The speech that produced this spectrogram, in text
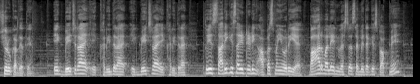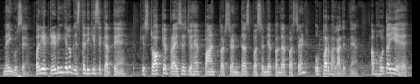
शुरू कर देते हैं। एक बेच रहा है, एक खरीद रहा है, एक बेच रहा है, एक खरीद रहा है। तो ये सारी की सारी ट्रेडिंग आपस में ही हो रही है। बाहर वाले इन्वेस्टर्स अभी तक इस स्टॉक में नहीं घुसे हैं। पर ये ट्रेडिंग ये लोग इस तरीके से करते हैं कि स्टॉक के प्राइसेस जो हैं पाँच परसेंट, दस परसेंट या पंद्रह परसेंट ऊपर भगा देते हैं। अब होता यह है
